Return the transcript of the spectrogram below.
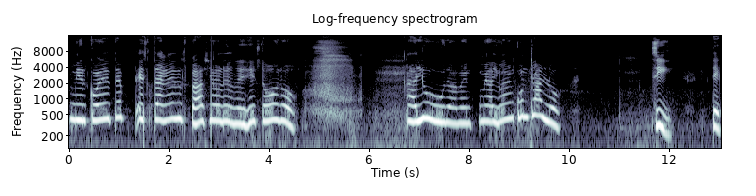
mi cohete está en el espacio, le dejé solo. Ayúdame, ¿me ayuda a encontrarlo? Sí, te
